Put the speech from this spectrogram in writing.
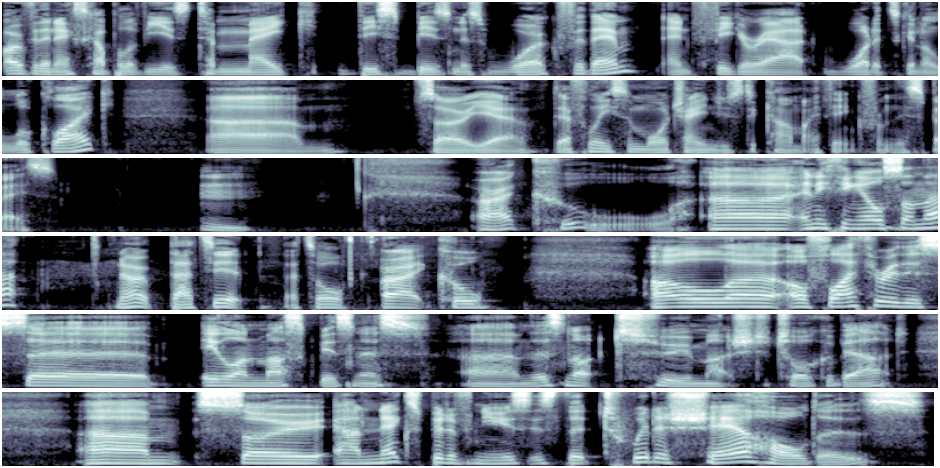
over the next couple of years to make this business work for them and figure out what it's going to look like. Um, so, yeah, definitely some more changes to come, I think, from this space. All right, cool. Uh, anything else on that? Nope, that's it. That's all. All right, cool. I'll uh, I'll fly through this uh, Elon Musk business. Um, there's not too much to talk about. Um, so our next bit of news is that Twitter shareholders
